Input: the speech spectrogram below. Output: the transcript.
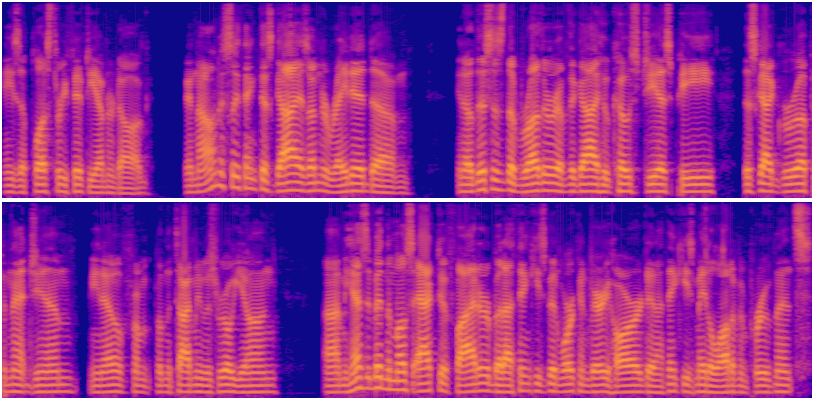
he's a plus 350 underdog. And I honestly think this guy is underrated. Um, you know, this is the brother of the guy who coached GSP. This guy grew up in that gym, you know, from, from the time he was real young. Um, he hasn't been the most active fighter, but I think he's been working very hard, and I think he's made a lot of improvements.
